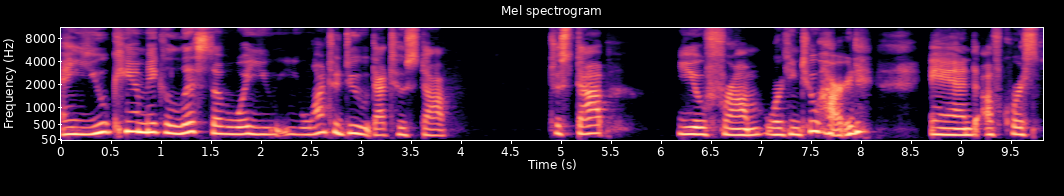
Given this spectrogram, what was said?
and you can make a list of what you, you want to do that to stop to stop you from working too hard. And of course,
